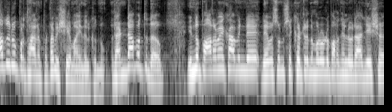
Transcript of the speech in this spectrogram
അതൊരു പ്രധാനപ്പെട്ട വിഷയമായി നിൽക്കുന്നു. രണ്ടാമത്തത് ഇന്ന് പാറമേക്കാവിന്റെ ദേവസ്വം സെക്രട്ടറി നമ്മളോട് പറഞ്ഞല്ലോ രാജേഷ്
